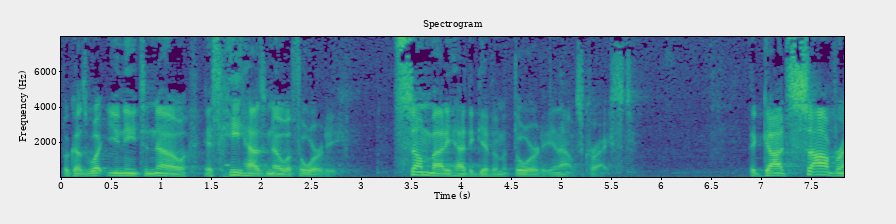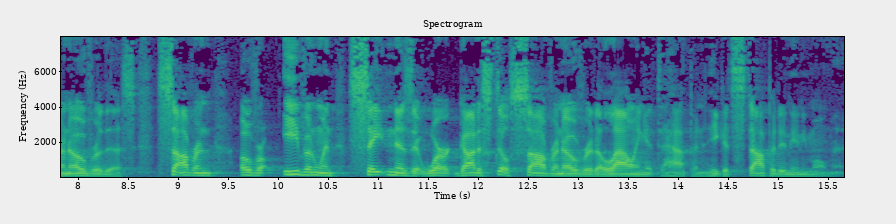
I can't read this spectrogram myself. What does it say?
because what you need to know is he has no authority. Somebody had to give him authority, and that was Christ. That God's sovereign over this, sovereign over even when Satan is at work, God is still sovereign over it, allowing it to happen. He could stop it at any moment.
